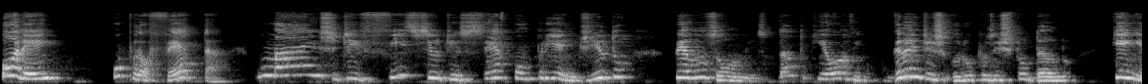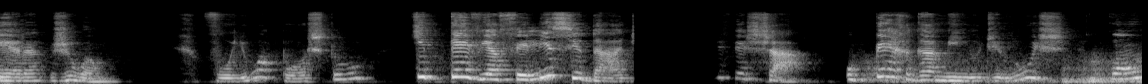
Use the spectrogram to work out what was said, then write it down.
Porém, o profeta mais difícil de ser compreendido pelos homens, tanto que houve grandes grupos estudando quem era João. Foi o apóstolo que teve a felicidade de fechar o pergaminho de luz com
